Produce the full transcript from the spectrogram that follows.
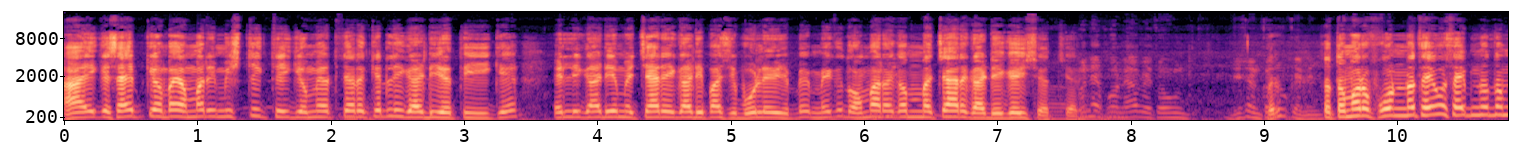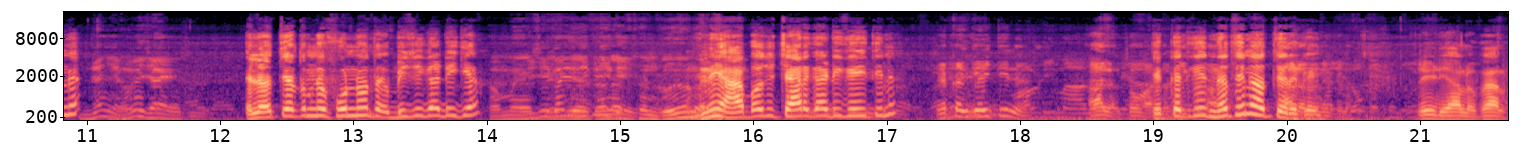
હા એ કે સાહેબ કે ભાઈ અમારી મિસ્ટેક થઈ ગઈ. અમે અત્યારે કેટલી ગાડી હતી? કે એટલી ગાડી અમે ચારેય ગાડી પાછી બોલાવી છે. મેં કીધું અમારા ગામમાં ચાર ગાડી ગઈ છે અત્યારે. તો તમારો ફોન ન થયો સાહેબનો તમને? એટલે અત્યારે તમને ફોન ન થયો? બીજી ગાડી ક્યાં? નહીં આ બાજુ ચાર ગાડી ગઈ હતી ને? એક જ ગઈ હતી ને? હાલો એક જ ગઈ નથી ને અત્યારે કઈ? રેડી હાલો હાલો.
